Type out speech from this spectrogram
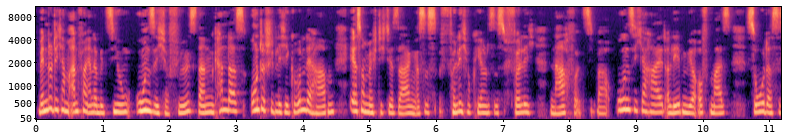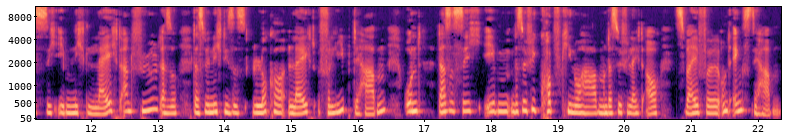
Wenn du dich am Anfang einer Beziehung unsicher fühlst, dann kann das unterschiedliche Gründe haben. Erstmal möchte ich dir sagen, es ist völlig okay und es ist völlig nachvollziehbar. Unsicherheit erleben wir oftmals so, dass es sich eben nicht leicht anfühlt, also dass wir nicht dieses locker leicht Verliebte haben und dass es sich eben, dass wir viel Kopfkino haben und dass wir vielleicht auch Zweifel und Ängste haben.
